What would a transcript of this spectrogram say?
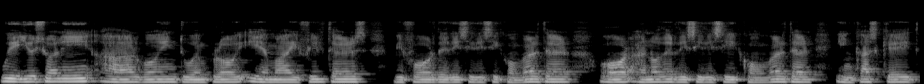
we usually are going to employ EMI filters before the DC-DC converter or another DC-DC converter in cascade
